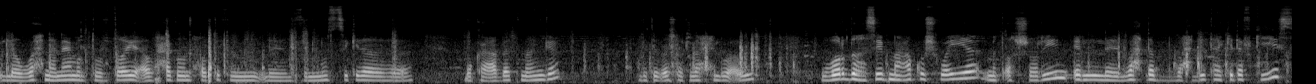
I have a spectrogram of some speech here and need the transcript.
لو إحنا نعمل تورتاية أو حاجة ونحط في في النص كده مكعبات مانجا بتبقى شكلها حلو قوي وبرضه هسيب معاكم شوية متقشرين ال- الواحدة بوحدتها كده في كيس.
